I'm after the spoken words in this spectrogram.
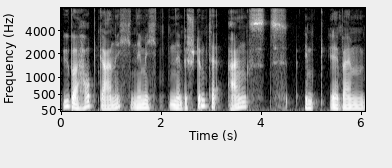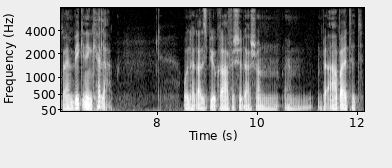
überhaupt gar nicht, nämlich eine bestimmte Angst im, äh, beim, beim Weg in den Keller. Und hat alles Biografische da schon ähm, bearbeitet.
